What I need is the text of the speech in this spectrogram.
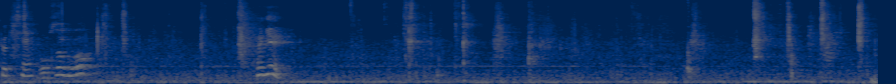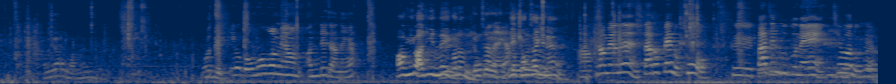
교체. 없어 그거? 폐기 강력은 맞나? 팩이 그러면 안 되잖아요? 아 이거 아직 있네 이거는. 괜찮아요? 이게 정상이네. 아 그러면은 따로 빼놓고 그 빠진 부분에 채워 놓으세요.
